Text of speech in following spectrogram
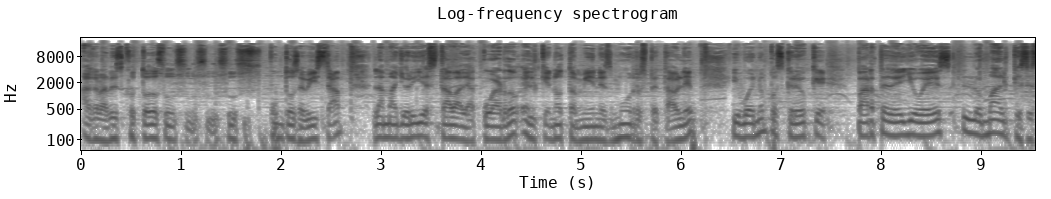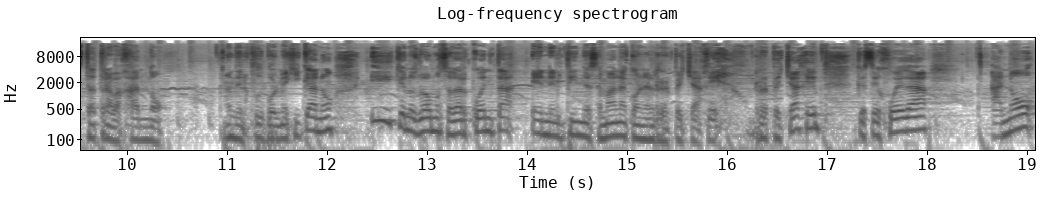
Agradezco todos sus, sus, puntos de vista. La mayoría estaba de acuerdo, el que no también es muy respetable. Y bueno, pues creo que parte de ello es lo mal que se está trabajando en el fútbol mexicano y que nos vamos a dar cuenta en el fin de semana con el repechaje. Repechaje que se juega a no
